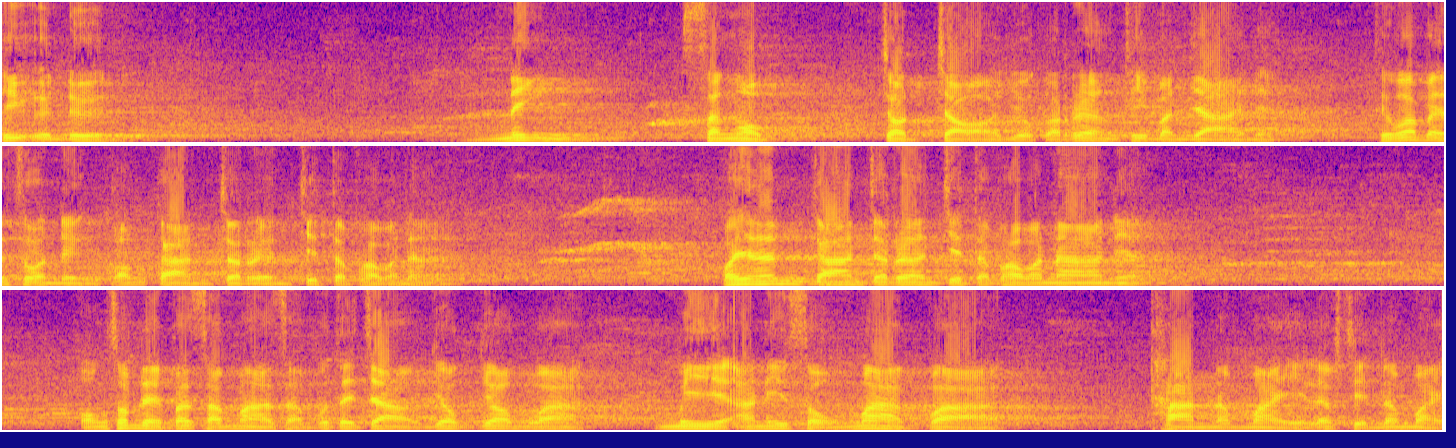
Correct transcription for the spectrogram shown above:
ที่อื่น ๆ นิ่งสงบจดจ่ออยู่กับเรื่องที่บรรยายเนี่ยถือว่าเป็นส่วนหนึ่งของการเจริญจิตภาวนา เพราะฉะนั้นการเจริญจิตภาวนาเนี่ยองค์สมเด็จพระสัมมาสัมพุทธเจ้ายกย่องว่ามีอานิสงส์มากกว่าทานนามัยและศีลนามัย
